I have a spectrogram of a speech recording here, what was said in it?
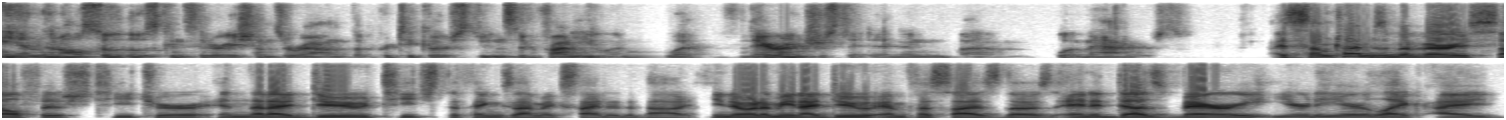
And then also those considerations around the particular students in front of you and what they're interested in and um, what matters. I sometimes am a very selfish teacher in that I do teach the things I'm excited about. You know what I mean? I do emphasize those, and it does vary year to year. Like, I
